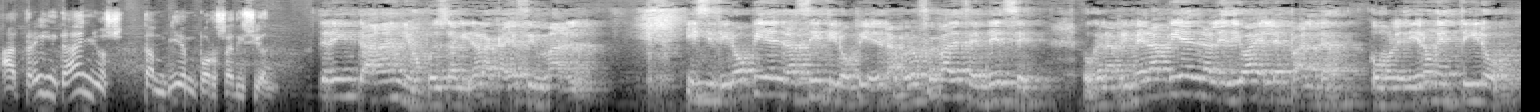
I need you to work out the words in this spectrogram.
a 30 años también por sedición. 30 años, pues salir a la calle firmar Y si tiró piedra, sí tiró piedra, pero fue para defenderse. Porque la primera piedra le dio a él la espalda, como le dieron el tiro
